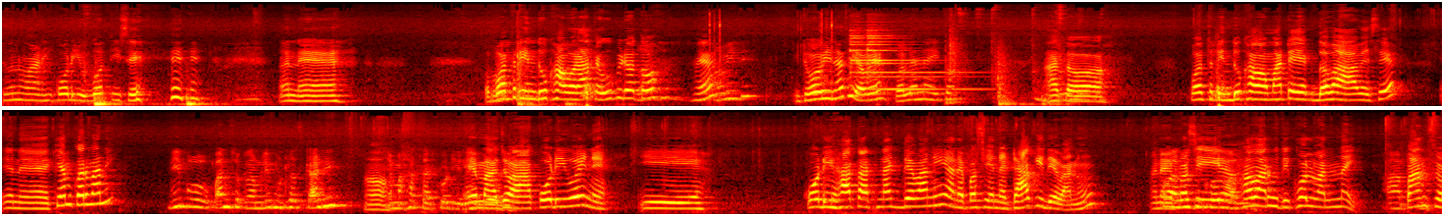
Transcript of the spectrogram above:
જૂનવાણી કોળિયું ગોતી છે. અને પથરીને દુખાવો રાતે ઉપડ્યો તો. હે? જોવી નથી હવે ભલે નહીં તો. આ તો પથરીને દુખાવા માટે એક દવા આવે છે. એને કેમ કરવાની? લીંબુ પાંચસો ગ્રામ લીંબુ રસ કાઢી એમાં જો આ કોડી હોય ને એ કોડી હાથ આઠ નાખી દેવાની અને પછી એને ઢાંકી દેવાનું. અને પછી સવાર સુધી ખોલવાનું નહીં. પાંચસો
